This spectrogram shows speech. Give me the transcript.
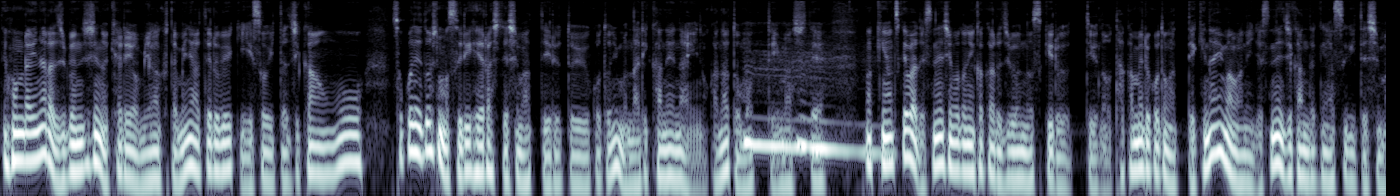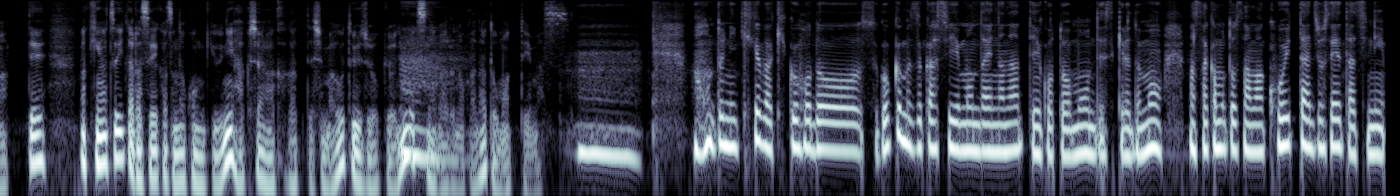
で本来なら自分自身のキャリアを磨くために充てるべきそういった時間をそこでどうしてもすり減らしてしまっているということにもなりかねないのかなと思っていまして、まあ、気がつけばですね仕事にかかる自分のスキルっていうのを高めることができないままにですね時間だけが過ぎてしまって、まあ、気がついたら生活の困窮に拍車がかかってしまうという状況にもつながるのかなと思っています。うん。本当に聞けば聞くほどすごく難しい問題だなっていうことを思うんですけれども、まあ、坂本さんはこういった女性たちに、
